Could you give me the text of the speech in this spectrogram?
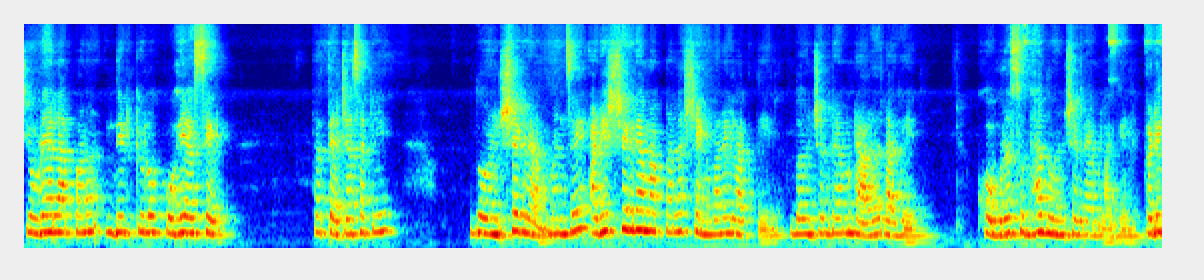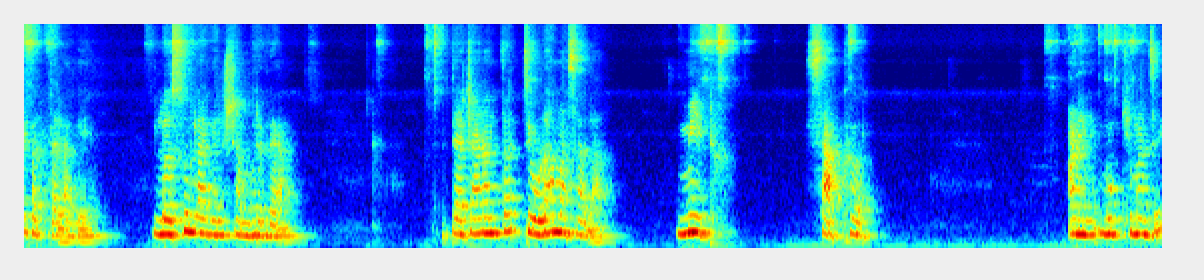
चिवड्याला आपण दीड किलो पोहे असेल तर त्याच्यासाठी दोनशे ग्रॅम म्हणजे अडीचशे ग्रॅम आपल्याला शेंगदाणे लागतील दोनशे ग्रॅम डाळ लागेल खोबरंसुद्धा दोनशे ग्रॅम लागेल कढीपत्ता लागेल लसूण लागेल शंभर ग्रॅम. त्याच्यानंतर चिवडा मसाला मीठ साखर आणि मुख्य म्हणजे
